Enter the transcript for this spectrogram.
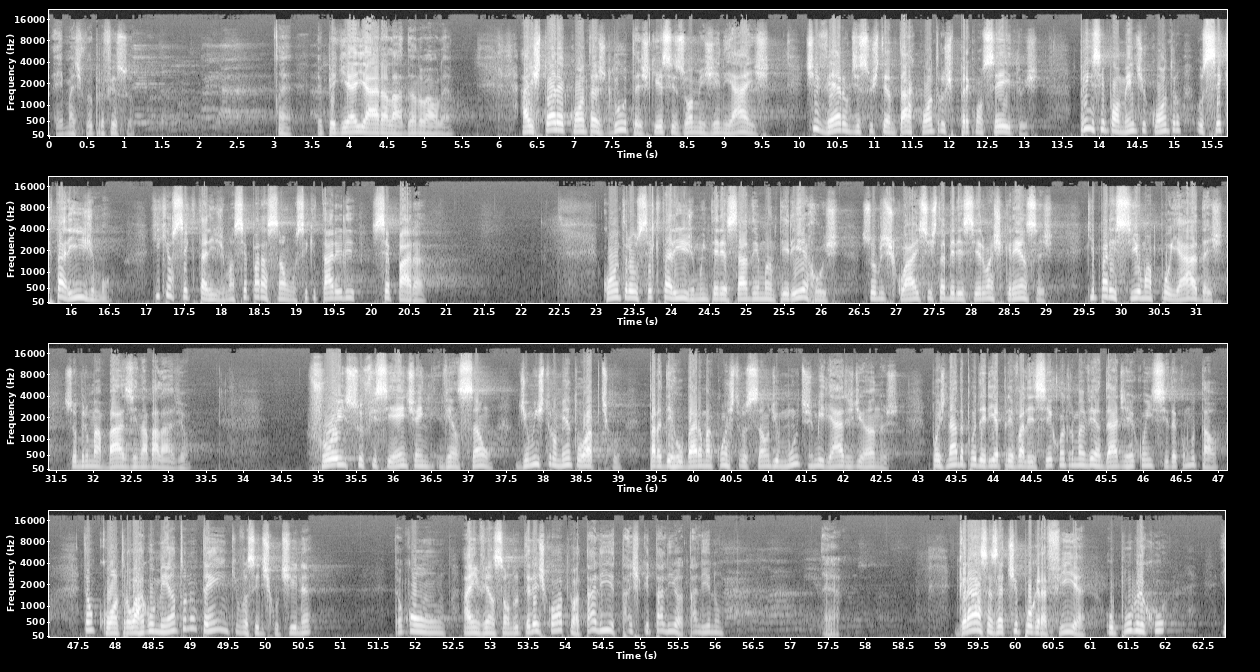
É, mas foi professor. É, eu peguei a Yara lá, dando aula. A história conta as lutas que esses homens geniais tiveram de sustentar contra os preconceitos, principalmente contra o sectarismo. O que é o sectarismo? A separação. O sectário ele separa. Contra o sectarismo interessado em manter erros sobre os quais se estabeleceram as crenças, que pareciam apoiadas sobre uma base inabalável. Foi suficiente a invenção de um instrumento óptico para derrubar uma construção de muitos milhares de anos, pois nada poderia prevalecer contra uma verdade reconhecida como tal. Então, contra o argumento não tem que você discutir, né? Então, com a invenção do telescópio, ó, tá ali, tá escrito tá ali, ó, tá ali, não. É. Graças à tipografia, o público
